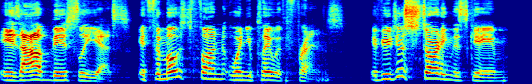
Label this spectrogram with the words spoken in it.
is obviously yes. It's the most fun when you play with friends. If you're just starting this game,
